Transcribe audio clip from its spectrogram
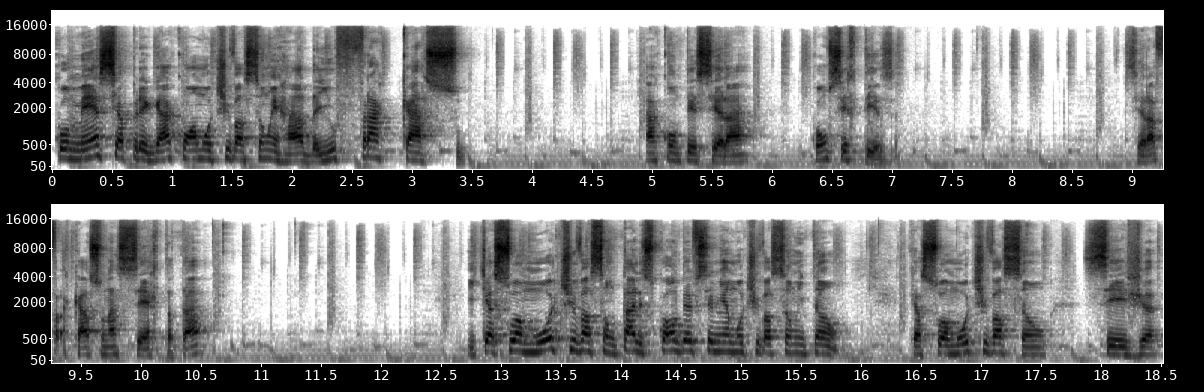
Comece a pregar com a motivação errada e o fracasso acontecerá com certeza. Será fracasso na certa, tá? E que a sua motivação, Thales, qual deve ser minha motivação então? Que a sua motivação seja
